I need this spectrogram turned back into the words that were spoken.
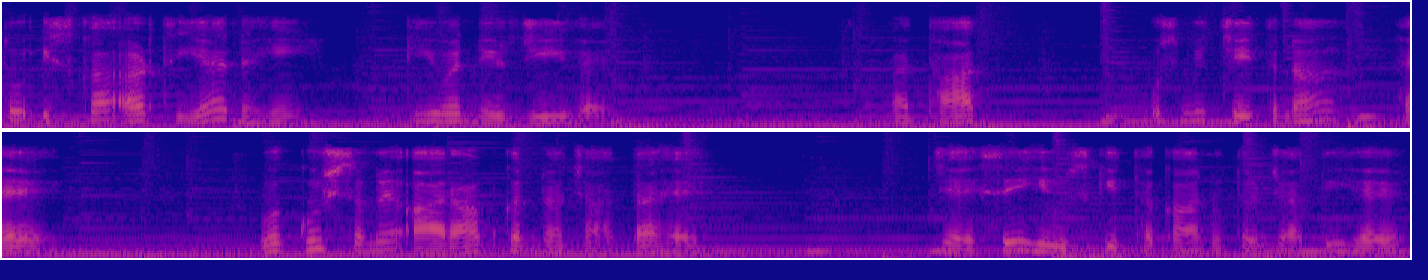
तो इसका अर्थ यह नहीं कि वह निर्जीव है। अर्थात, उसमें चेतना है। वह कुछ समय आराम करना चाहता है। जैसे ही उसकी थकान उतर जाती है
